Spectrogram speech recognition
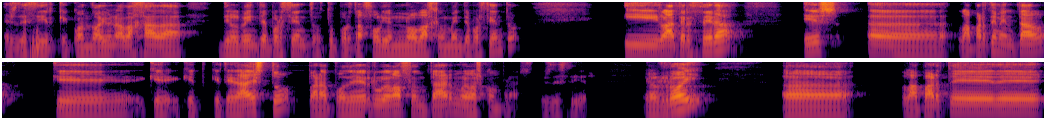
es decir, que cuando hay una bajada del 20%, tu portafolio no baje un 20%. Y la tercera es eh, la parte mental que, te da esto para poder luego afrontar nuevas compras. Es decir, el ROI, eh, la parte de,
